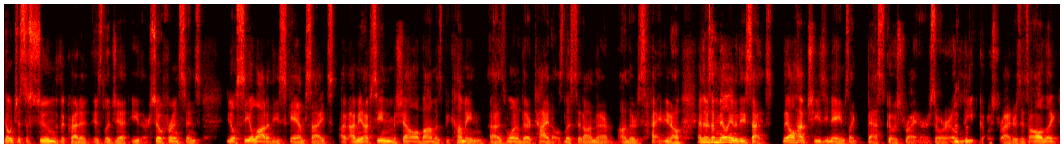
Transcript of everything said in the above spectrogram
Don't just assume that the credit is legit either. So, for instance, you'll see a lot of these scam sites. I, I, mean, I've seen Michelle Obama's becoming as one of their titles listed on their on their site, you know, and there's a million of these sites. They all have cheesy names like best ghostwriters or elite ghostwriters. It's all like,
